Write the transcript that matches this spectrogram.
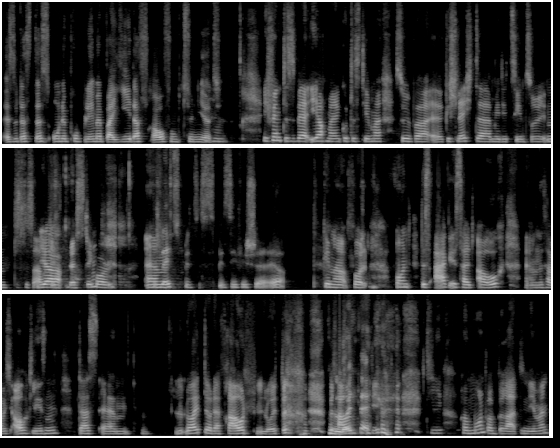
Also, dass das ohne Probleme bei jeder Frau funktioniert. Mhm. Ich finde, das wäre eh auch mal ein gutes Thema, so über äh, Geschlechtermedizin zu reden. Das ist auch ja, interesting. Voll. Ähm, Geschlechtsspezifische, ja. Genau, voll. Und das Arge ist halt auch, ähm, das habe ich auch gelesen, dass ähm, Leute oder Frauen, Leute, Frauen, Leute. Die, die Hormonpräparate nehmen,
